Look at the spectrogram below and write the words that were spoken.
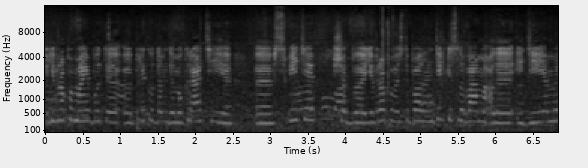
Європа має бути прикладом демократії в світі, щоб Європа виступала не тільки словами, але і діями.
